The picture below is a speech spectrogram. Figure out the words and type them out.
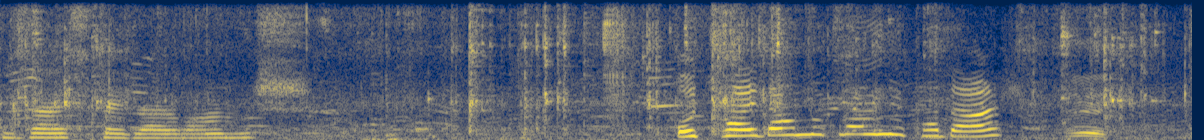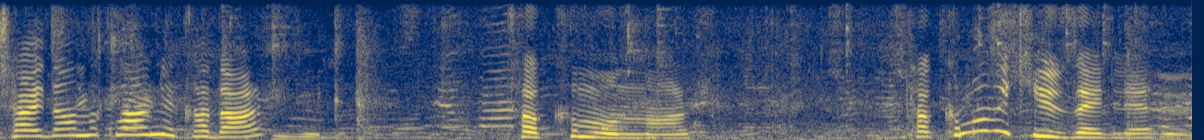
Güzel şeyler varmış. O çaydanlıklar ne kadar? Evet. Çaydanlıklar ne kadar? 150. Takım onlar. Takımı mı 250? Evet.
